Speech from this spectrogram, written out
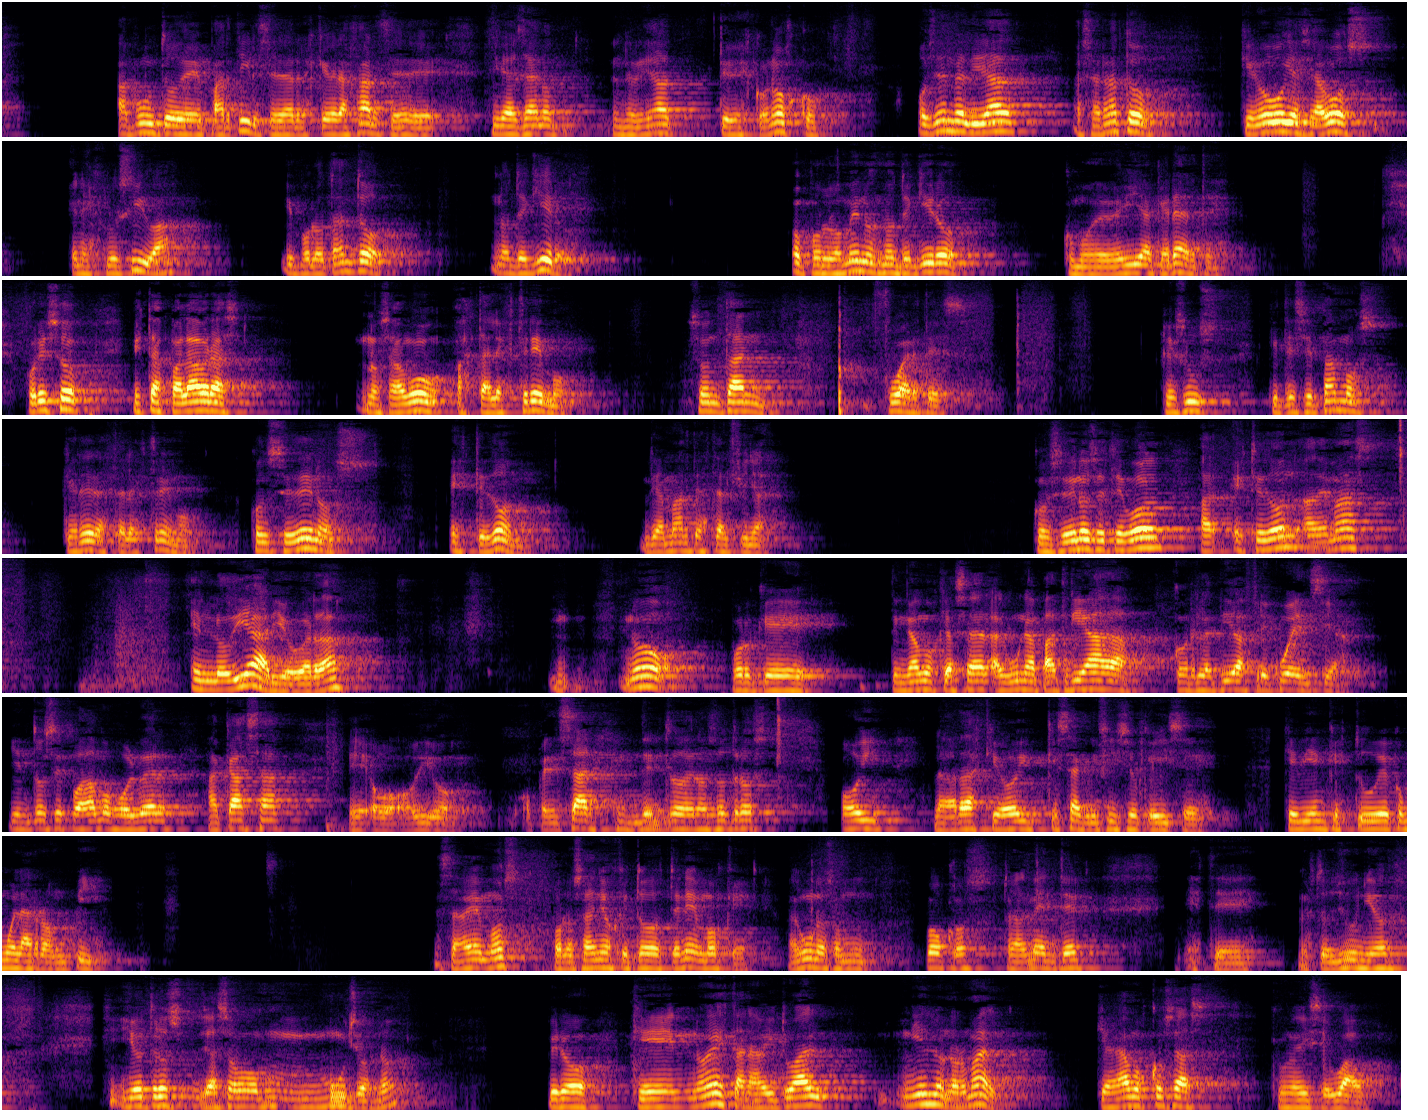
a punto de partirse, de resquebrajarse, de, mira, ya no, en realidad te desconozco, o ya en realidad hace rato que no voy hacia vos en exclusiva y por lo tanto no te quiero, o por lo menos no te quiero como debería quererte. Por eso estas palabras nos amó hasta el extremo, son tan fuertes. Jesús, que te sepamos querer hasta el extremo, concédenos este don de amarte hasta el final. Concédenos este, este don, además, en lo diario, ¿verdad? No porque tengamos que hacer alguna patriada con relativa frecuencia y entonces podamos volver a casa eh, o, digo, o pensar dentro de nosotros, hoy, la verdad es que hoy, qué sacrificio que hice, qué bien que estuve, cómo la rompí. Sabemos, por los años que todos tenemos, que algunos son pocos realmente, este, nuestros juniors, y otros ya somos muchos, ¿no? Pero que no es tan habitual, ni es lo normal, que hagamos cosas que uno dice, wow.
